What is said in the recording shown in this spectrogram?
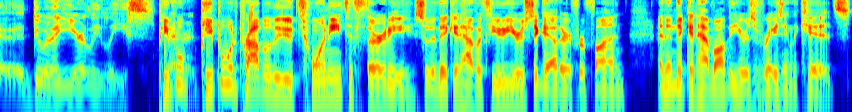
uh, doing a yearly lease. people marriage. people would probably do 20 to 30 so that they could have a few years together for fun and then they can have all the years of raising the kids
